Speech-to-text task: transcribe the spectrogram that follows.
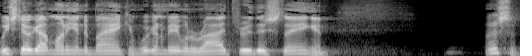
we still got money in the bank and we're going to be able to ride through this thing. And listen,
